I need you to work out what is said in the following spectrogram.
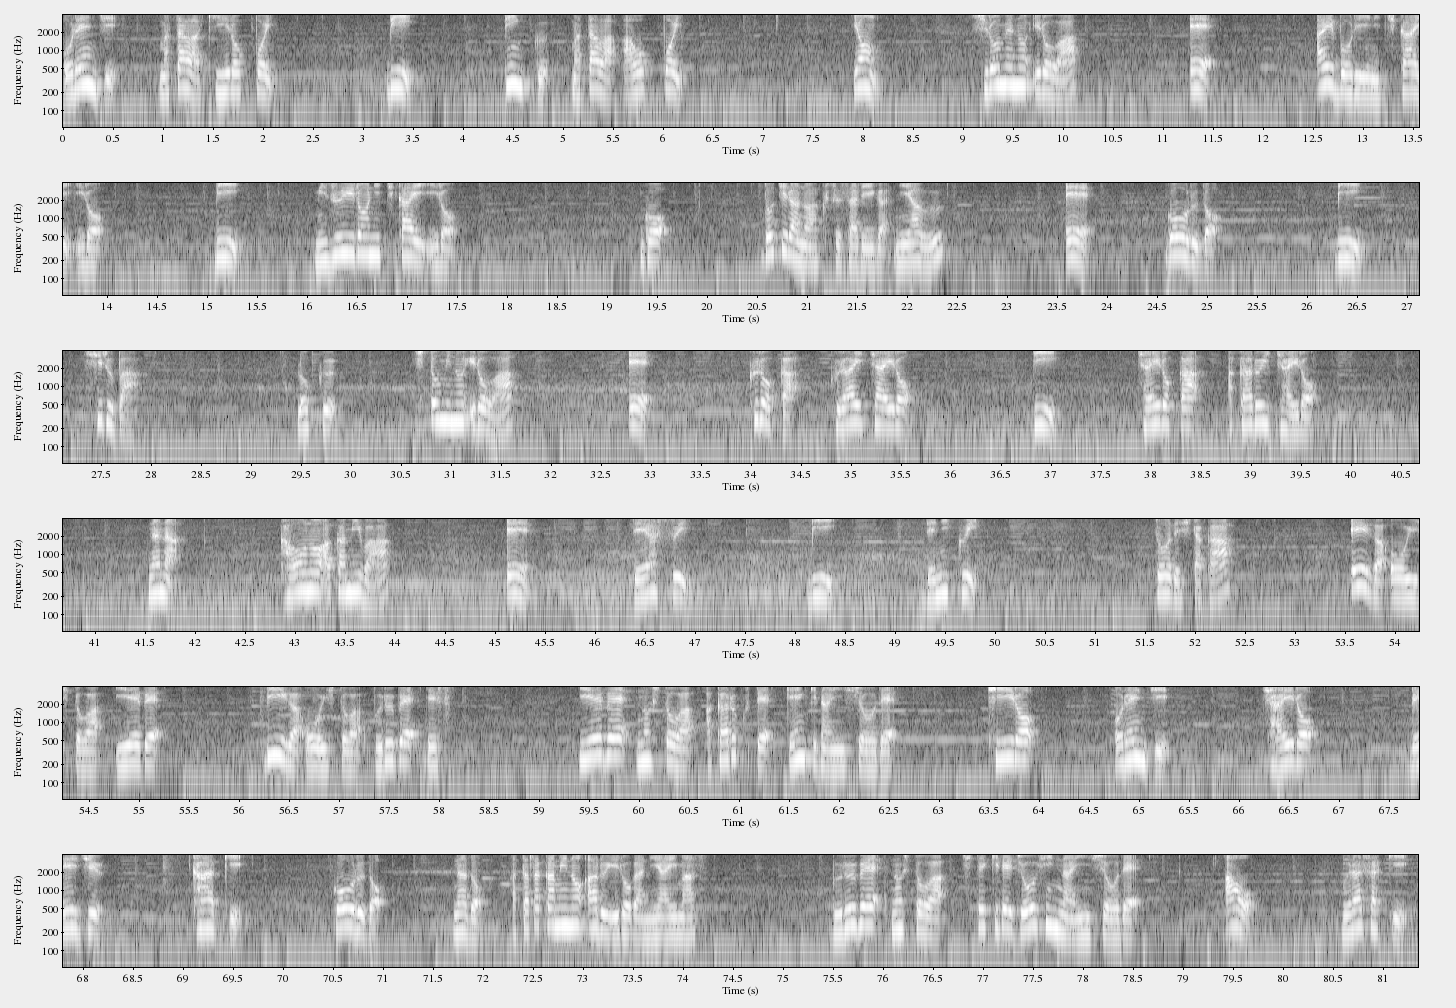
オレンジまたは黄色っぽい。B ピンクまたは青っぽい。4白目の色は？A アイボリーに近い色。B 水色に近い色。5どちらのアクセサリーが似合う？A ゴールド。B シルバー。6瞳の色は？A 黒か暗い茶色。B 茶色か明るい茶色。7顔の赤みは？A 出やすい。B 出にくい。どうでしたか？A が多い人はイエベ。B が多い人はブルベです。イエベの人は明るくて元気な印象で。黄色オレンジ茶色ベージュカーキゴールドなど温かみのある色が似合います。ブルベの人は知的で上品な印象で青紫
